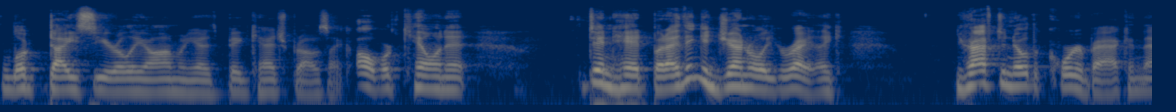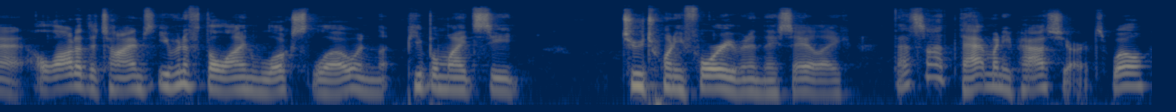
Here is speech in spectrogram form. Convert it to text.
looked dicey early on when he had his big catch, but I was like, oh, we're killing it. Didn't hit, but I think in general you're right. Like you have to know the quarterback, and that a lot of the times, even if the line looks low and people might see 224 even, and they say like that's not that many pass yards. Well,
